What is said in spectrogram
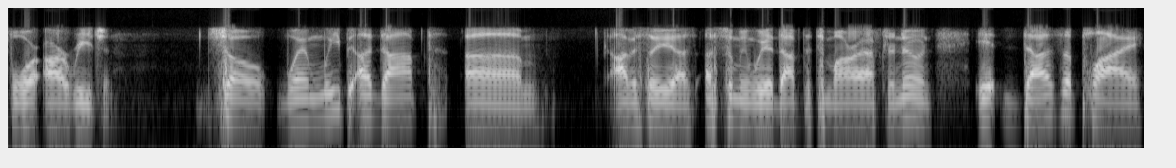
for our region. So when we adopt, um, obviously, uh, assuming we adopt it tomorrow afternoon, it does apply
